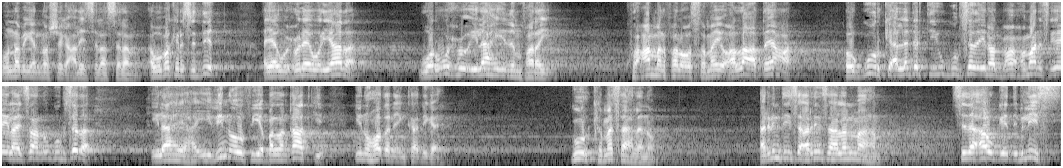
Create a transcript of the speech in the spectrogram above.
Uu nabigeen noo sheegay calayhi salatu wasalaam abubakr sidiiq ayaa wuxuu leeya waryaada war wuxuu ilaahay idin faray. Ku camal fal oo sameeya oo alla ateeca oo guurka alla dartii u guursada inaad maxaa xumaan iskaga ilaalisaan u guursada ilaahay ha idin oofiye ballanqaadkii inuu hodan inka dhiga guurka ma sahlano. Arrintiisa arrin sahlan ma ahan. Sidaa awgeed ibliis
